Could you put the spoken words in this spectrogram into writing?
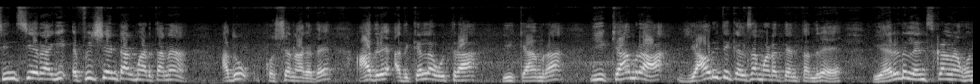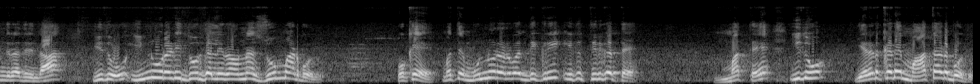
ಸಿನ್ಸಿಯರಾಗಿ ಎಫಿಷಿಯೆಂಟಾಗಿ ಮಾಡ್ತಾನ, ಅದು ಕ್ವಶನ್ ಆಗುತ್ತೆ. ಆದರೆ ಅದಕ್ಕೆಲ್ಲ ಉತ್ತರ, ಈ ಕ್ಯಾಮ್ರಾ ಈ ಕ್ಯಾಮ್ರಾ ಯಾವ ರೀತಿ ಕೆಲಸ ಮಾಡುತ್ತೆ ಅಂತಂದರೆ ಎರಡು ಲೆನ್ಸ್ಗಳನ್ನ ಹೊಂದಿರೋದ್ರಿಂದ ಇದು ಇನ್ನೂರು ಅಡಿ ದೂರದಲ್ಲಿರೋವನ್ನ ಝೂಮ್ ಮಾಡ್ಬೋದು. ಓಕೆ ಮತ್ತು ಮುನ್ನೂರ ಅರವತ್ತು ಡಿಗ್ರಿ ಇದು ತಿರುಗತ್ತೆ. ಮತ್ತು ಇದು ಎರಡು ಕಡೆ ಮಾತಾಡ್ಬೋದು.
